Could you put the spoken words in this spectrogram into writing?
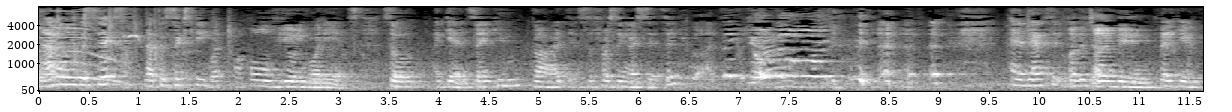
not only the six, not the 60, but a whole viewing audience. So again, thank you, God. It's the first thing I said. Thank you, God. Thank you, God. and that's it for the time being. Thank you.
